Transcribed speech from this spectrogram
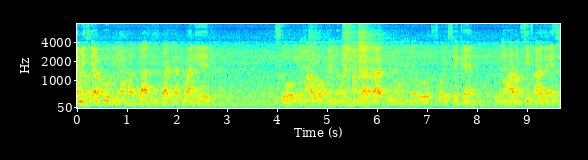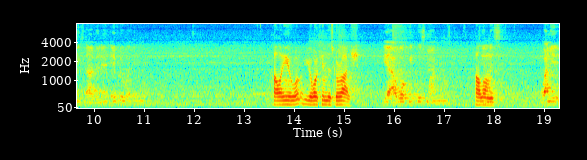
Name is Yakub. You know, I drive this bike like one year. So, you know, I work in the uh, Central Park, you know, in the road, 42nd, you know, around 5th Avenue, 6th Avenue, everywhere, you know. How long you, you work in this garage? Yeah, I work with Usman, you know. How long? this- One year.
